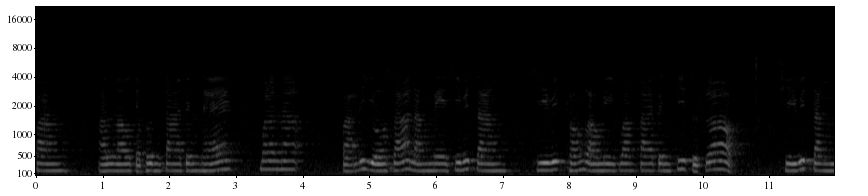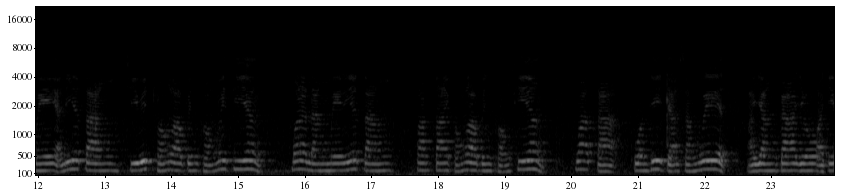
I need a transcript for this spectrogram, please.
พัง อันเราจะพึงตายเป็นแท้ มรณะปะริโยสานังเมชีวิตตัง ชีวิตของเรามีความตายเป็นที่สุดรอบ ชีวิตตังเมอนิยตัง ชีวิตของเราเป็นของไม่เที่ยงมรณังเมนิยตัง ความตายของเราเป็นของเที่ยง ว่าตะควรที่จะสังเวชอายังกายโยอจิ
